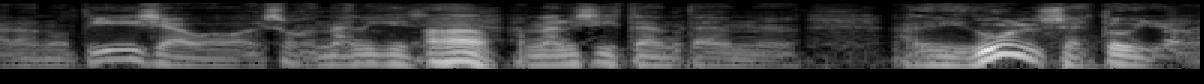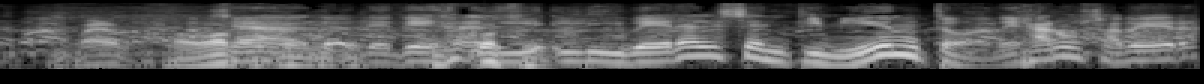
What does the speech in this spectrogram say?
a la noticia o a esos análisis, Ah. análisis tan, tan agridulces tuyos. Bueno, o sea, de- deja- li- libera el sentimiento. Déjanos saber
